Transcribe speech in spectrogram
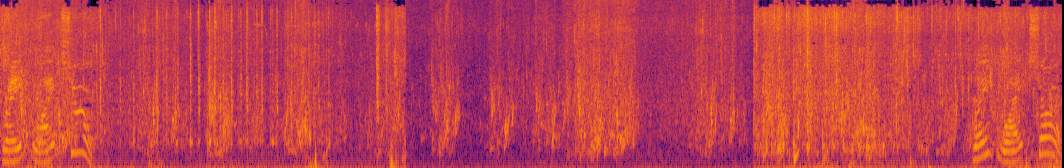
Great white shark. Great white shark.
